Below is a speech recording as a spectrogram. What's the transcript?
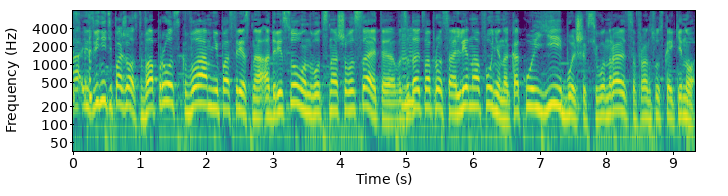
А, извините, пожалуйста, вопрос к вам непосредственно адресован вот с нашего сайта. Задают вопрос, а Лена Афонина, какое ей больше всего нравится французское кино?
